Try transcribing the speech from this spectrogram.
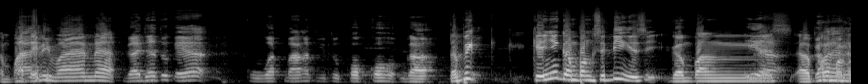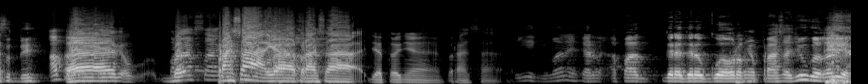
tempatnya di mana? gajah tuh kayak kuat banget gitu, kokoh, gak Tapi kayaknya gampang sedih gak sih? Gampang Iya, apa? Gampang sedih. apa ya? Ba- Perasa gitu. perasa ya, Perasa. perasa jatuhnya, perasa. Iya gimana ya karena apa gara-gara gua orangnya perasa juga kali ya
